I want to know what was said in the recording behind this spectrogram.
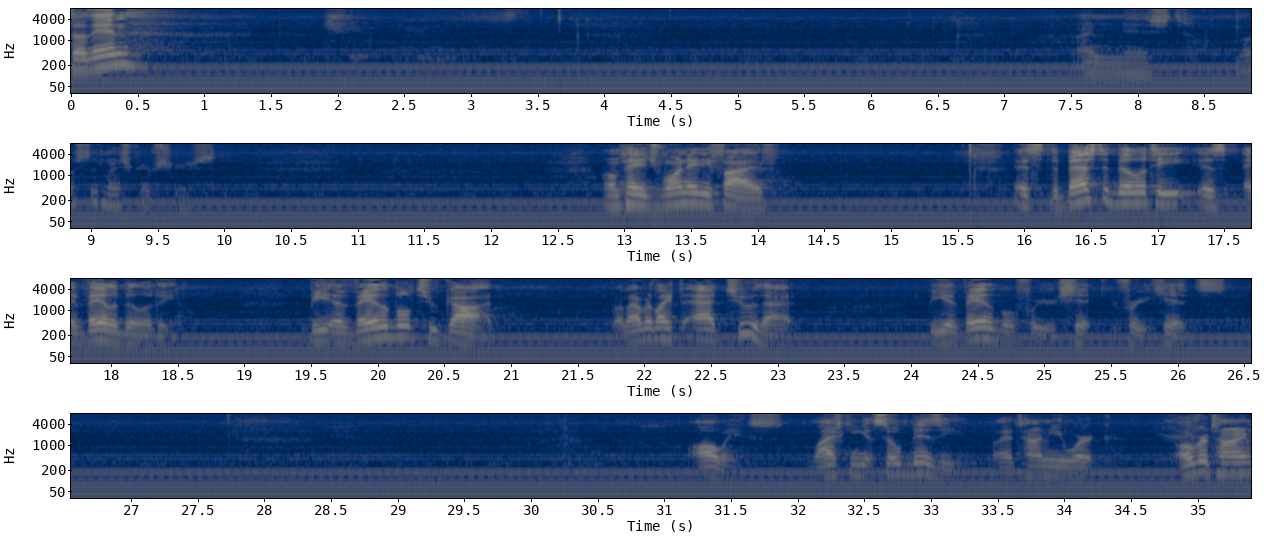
So then, I missed most of my scriptures. On page 185, it's the best ability is availability. Be available to God. But I would like to add to that be available for your, for your kids. Always. Life can get so busy by the time you work overtime.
